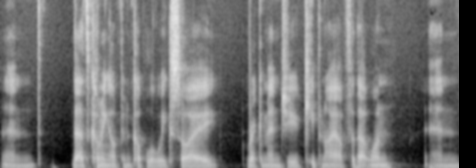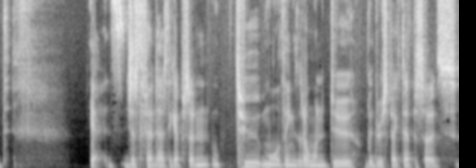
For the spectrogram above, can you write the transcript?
And that's coming up in a couple of weeks. So I recommend you keep an eye out for that one. And yeah, it's just a fantastic episode. And two more things that I want to do with respect to episodes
